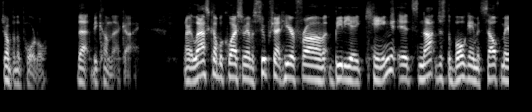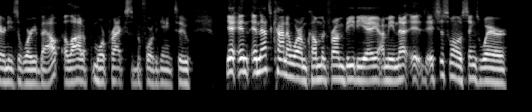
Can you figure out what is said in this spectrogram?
jump in the portal that become that guy. All right, last couple questions. We have a super chat here from BDA King. It's not just the bowl game itself Mayor needs to worry about. A lot of more practices before the game too. Yeah, and and that's kind of where I'm coming from. BDA. I mean that it, it's just one of those things where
